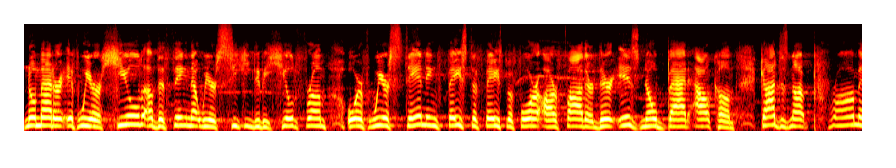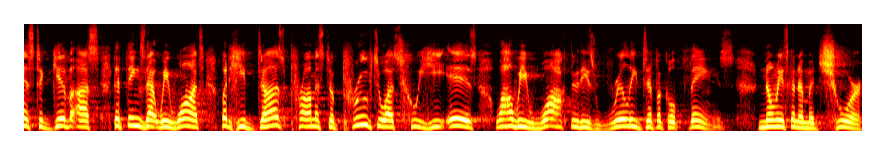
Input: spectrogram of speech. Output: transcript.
no matter if we are healed of the thing that we are seeking to be healed from, or if we are standing face to face before our Father, there is no bad outcome. God does not promise to give us the things that we want, but He does promise to prove to us who He is while we walk through these really difficult things, knowing it's going to mature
